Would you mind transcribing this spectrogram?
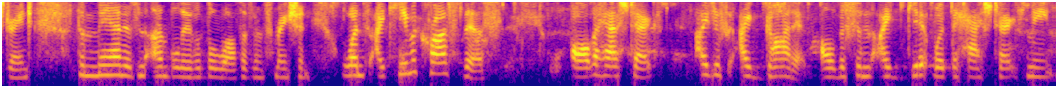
strange. The man is an unbelievable wealth of information. Once I came across this, all the hashtags, I just, I got it. All of a sudden, I get what the hashtags mean.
